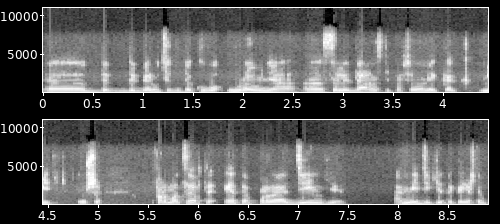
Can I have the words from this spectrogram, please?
э, доберутся до такого уровня э, солидарности профессиональной, как медики. Потому что фармацевты – это про деньги. А медики – это, конечно,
